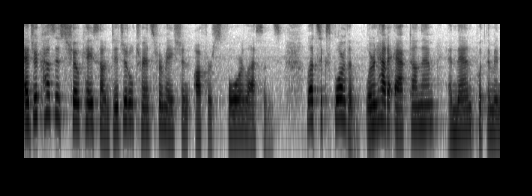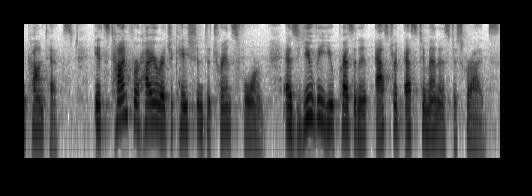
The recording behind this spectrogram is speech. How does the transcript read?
EDUCAUSE's showcase on digital transformation offers four lessons. Let's explore them, learn how to act on them, and then put them in context. It's time for higher education to transform, as UVU President Astrid S. Tuminez describes.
